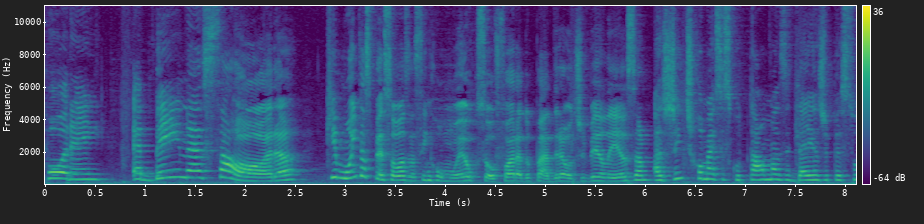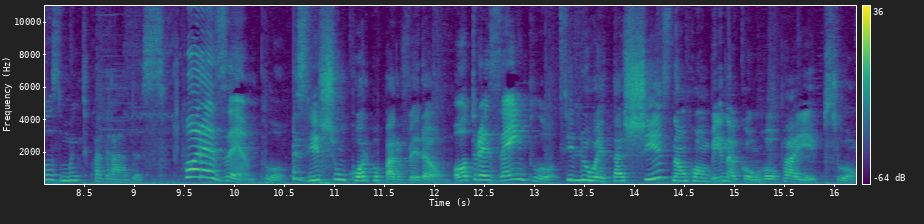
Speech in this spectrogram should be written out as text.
Porém, é bem nessa hora que muitas pessoas, assim como eu, que sou fora do padrão de beleza, a gente começa a escutar umas ideias de pessoas muito quadradas. Por exemplo, Existe um corpo para o verão. outro exemplo, Silhueta X não combina com roupa Y.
